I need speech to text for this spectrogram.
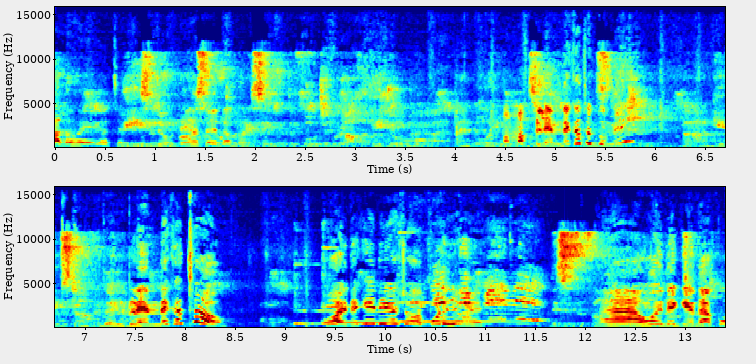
আলো হয়ে গেছে সূর্য উঠে গেছে দেখো মামা প্লেন দেখেছ তুমি? তুমি প্লেন দেখেছ? কই? দেখিয়ে দিয়েছ পড়ে যাবে। হ্যাঁ ওই দিকে দেখো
